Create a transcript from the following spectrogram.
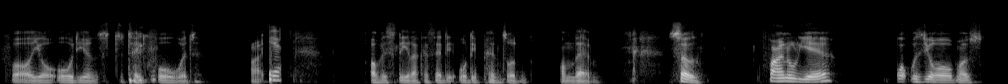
for your audience to take forward right Yeah. obviously like i said it all depends on on them so final year what was your most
